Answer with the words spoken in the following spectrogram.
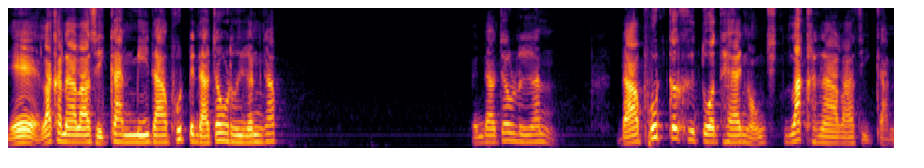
เนี่ลัคนาราศีกันมีดาวพุธเป็นดาวเจ้าเรือนครับ เป็นดาวเจ้าเรือน ดาวพุธก็คือตัวแทนของลัคนาราศีกัน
